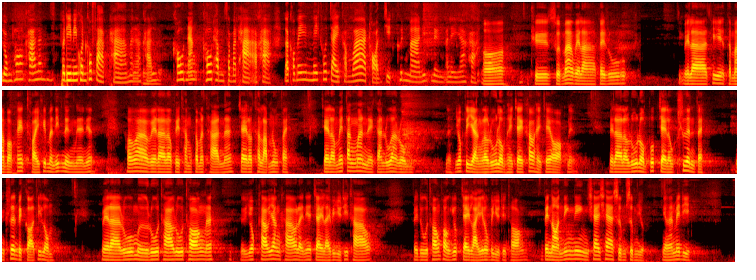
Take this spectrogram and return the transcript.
หลวงพ่อคะแล้วพอดีมีคนเขาฝากถามอะนะคะเขานั่งเขาทำสมถะอะค่ะ แล้วเขาไม่ไม่เข้าใจคำว่าถอนจิตขึ้นมานิดนึงอะไรเงี้ยค่ะอ๋อคือส่วนมากเวลาไปรู้ เวลาที่อาตมาบอกให้ถอยขึ้นมานิดนึงเนี่ยเนี่ยเพราะว่าเวลาเราไปทำกรรมฐานนะใจเราถลำลงไป ใจเราไม่ตั้งมั่นในการรู้อารมณ์นะ ยกตัวอย่างเรารู้ลมหายใจเข้าหายใจออกเนี่ยเวลาเรารู้ลมปุ๊บใจเราเคลื่อนไป มันเคลื่อนไปเกาะที่ลม เวลารู้มือรู้เท้ารู้ท้องนะหรือยกเท้าย่างเท้าอะไรเนี่ยใจไหลไปอยู่ที่เท้า ไปดูท้องพองยุบใจไหลลงไปอยู่ในท้อง ไปนอนนิ่งๆแช่แช่ซึมซึมอยู่ อย่างนั้นไม่ดี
